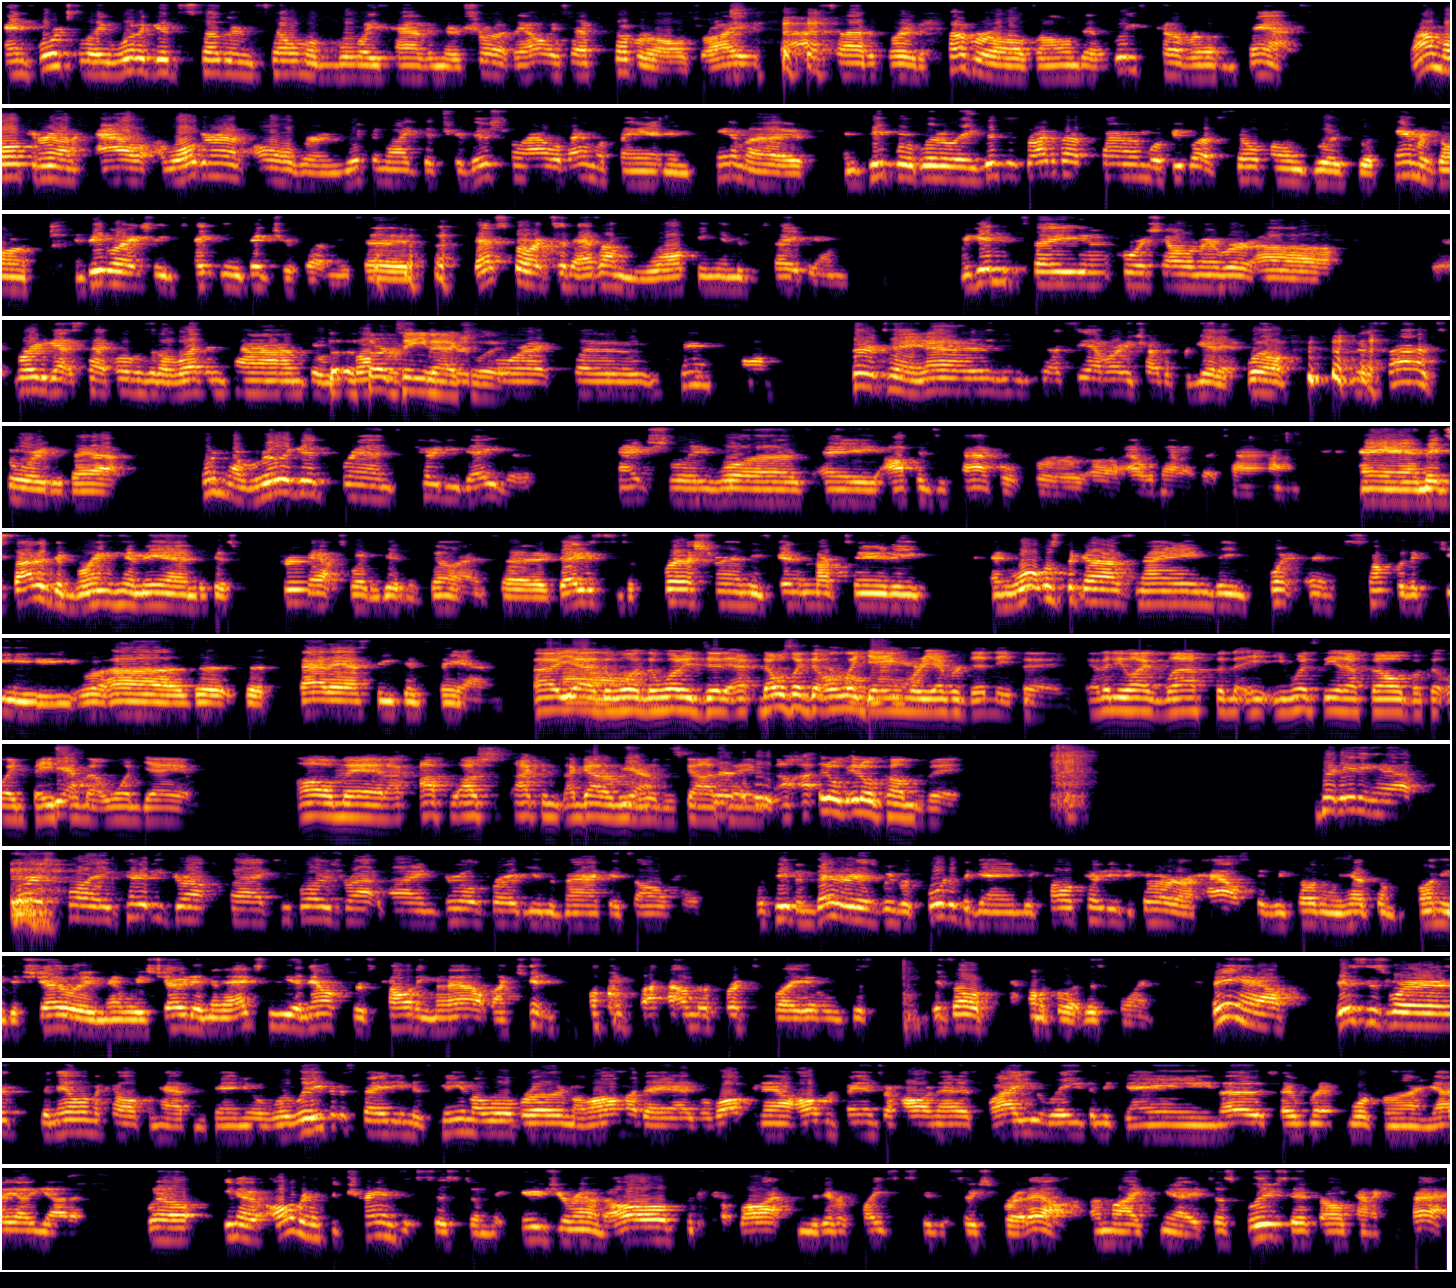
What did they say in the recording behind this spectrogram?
And fortunately, what a good Southern Selma boys have in their truck. They always have coveralls, right? I decided to throw the coveralls on to at least cover up the pants. I'm walking around Al, walking around Auburn looking like the traditional Alabama fan in camo, and people are literally. This is right about the time where people have cell phones with, with cameras on them, and people are actually taking pictures of me. So that starts as I'm walking into the stadium. We get into the stadium, of course, y'all remember. Uh, Brady got sacked. What was it? Eleven times. Thirteen, actually. For it. So 13. Uh, see, I've already tried to forget it. Well, the side story to that, one of my really good friends, Cody Davis, actually was a offensive tackle for uh, Alabama at that time. And they decided to bring him in because Apps wasn't getting it done. So Davis is a freshman. He's getting an opportunity. And what was the guy's name? The point, uh, something with a Q, uh, the, the badass defense end. Uh, yeah, the one, the one who did that was like the only oh, game man. where he ever did anything, and then he like left and he, he went to the NFL because like based yeah. on that one game. Oh man, I I, I, I can I gotta remember yeah. this guy's name. I, it'll it'll come to me. But anyhow, first play, Cody drops back. He blows right by and drills Brodie in the back. It's awful. What's even better is we recorded the game. We called Cody to come over to our house because we told him we had something funny to show him, and we showed him. And actually, the announcers called him out by getting on the first play. It was just, it's all comical at this point. But anyhow, this is where the nail in the coffin happens, Daniel. We're leaving the stadium. It's me and my little brother, my mom, my dad. We're walking out. Auburn fans are hollering at us. Why are you leaving the game? Oh, so much more fun. Yada, yada, yada. Well, you know, Auburn has a transit system that carries you around all the different lots and the different places because it's so spread out. Unlike, you know, Tuscaloosa, it's all kind of compact.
